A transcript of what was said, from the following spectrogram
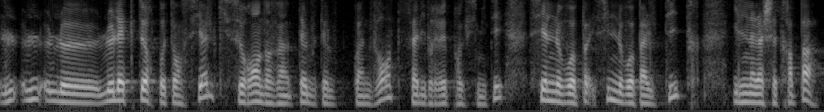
le, lecteur potentiel qui se rend dans un tel ou tel point de vente, sa librairie de proximité, s'il ne, voit pas, ne voit pas le titre, il ne l'achètera pas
